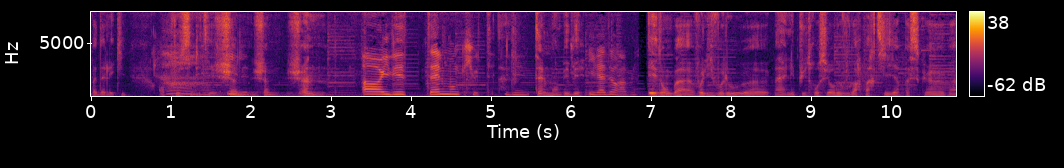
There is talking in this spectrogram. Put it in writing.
Padalecki. En plus, il était jeune, il jeune, jeune, Oh, il est tellement cute. Il est, tellement bébé. il est adorable. Et donc, bah, Voli Voilou, euh, bah, elle est plus trop sûre de vouloir partir parce que bah,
